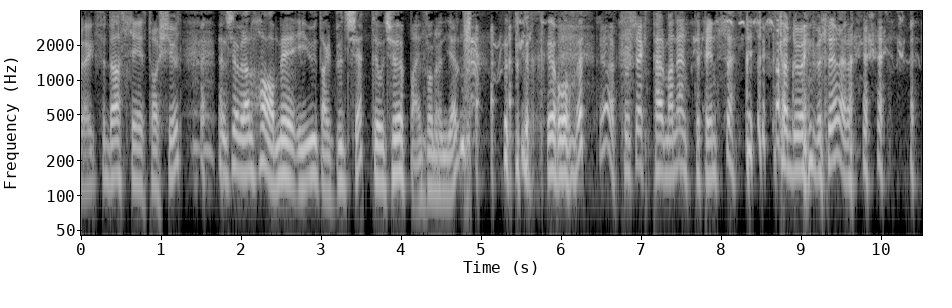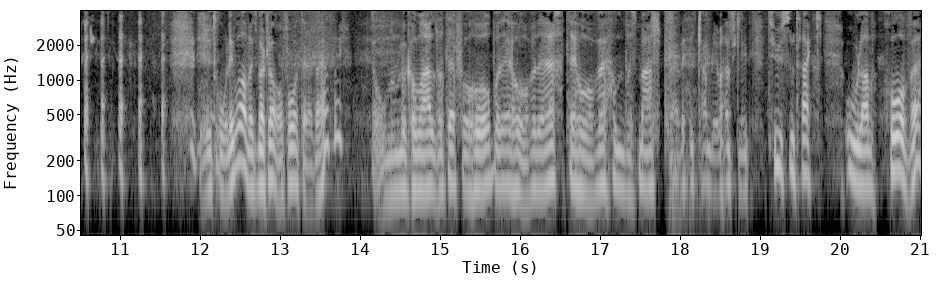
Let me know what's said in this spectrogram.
tror jeg, for det ser tosje ut. Men Skjæveland, har med i utakt budsjett til å kjøpe en sånn en hjelm til, til hodet? Ja, Prosjekt permanent til pinse. Kan du investere i det? Det er utrolig bra hvis vi klarer å få til dette her, tror jeg. Jo, men vi kommer aldri til å få hår på det hodet der til hodet om det smalt. Det kan bli vanskelig. Tusen takk, Olav Hove,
